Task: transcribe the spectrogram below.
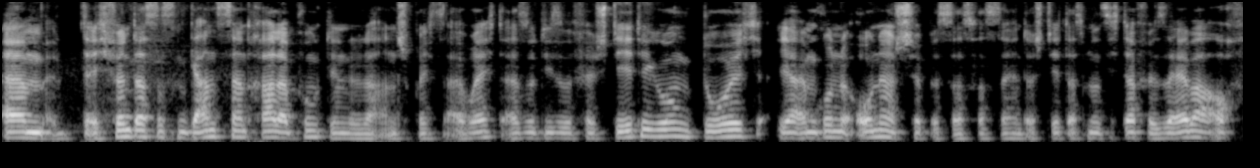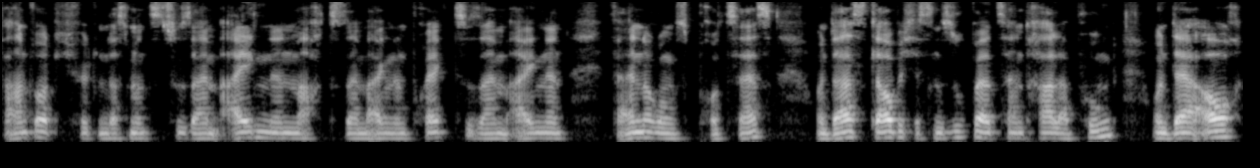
ähm, ich finde, das ist ein ganz zentraler Punkt, den du da ansprichst, Albrecht. Also diese Verstetigung durch, ja im Grunde Ownership ist das, was dahinter steht, dass man sich dafür selber auch verantwortlich fühlt und dass man es zu seinem eigenen macht, zu seinem eigenen Projekt, zu seinem eigenen Veränderungsprozess. Und das, glaube ich, ist ein super zentraler Punkt und der auch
